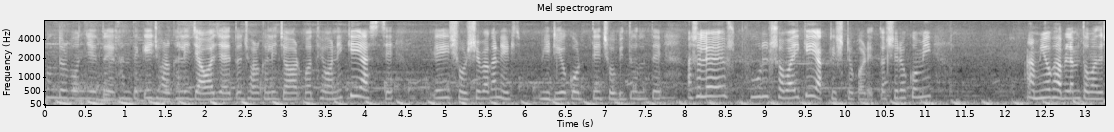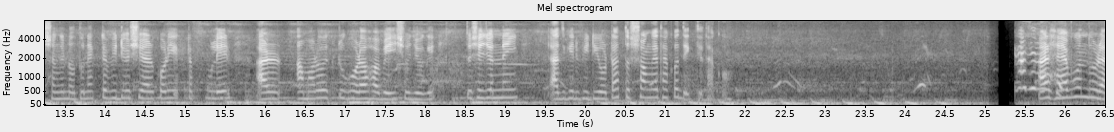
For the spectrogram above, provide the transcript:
সুন্দরবন যেহেতু এখান থেকেই ঝড়খালি যাওয়া যায়, তো ঝড়খালি যাওয়ার পথে অনেকেই আসছে। এই সর্ষে বাগানের ভিডিও করতে, ছবি তুলতে, আসলে ফুল সবাইকেই আকৃষ্ট করে, তো সেরকমই আমিও ভাবলাম তোমাদের সঙ্গে নতুন একটা ভিডিও শেয়ার করি, একটা ফুলের, আর আমারও একটু ঘোরা হবে এই সুযোগে। তো সেই জন্যই আজকের ভিডিওটা তোর সঙ্গে থাকো, দেখতে থাকো। আর হ্যাঁ বন্ধুরা,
